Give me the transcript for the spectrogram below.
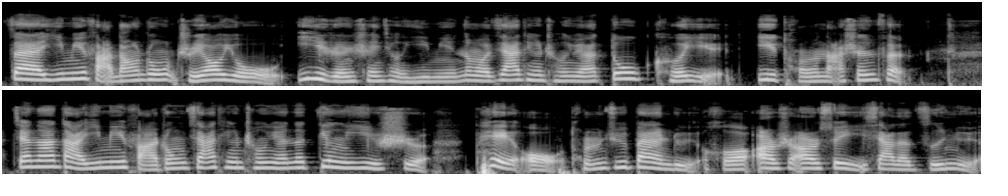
在移民法当中，只要有一人申请移民，那么家庭成员都可以一同拿身份。加拿大移民法中，家庭成员的定义是配偶、同居伴侣和二十二岁以下的子女，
